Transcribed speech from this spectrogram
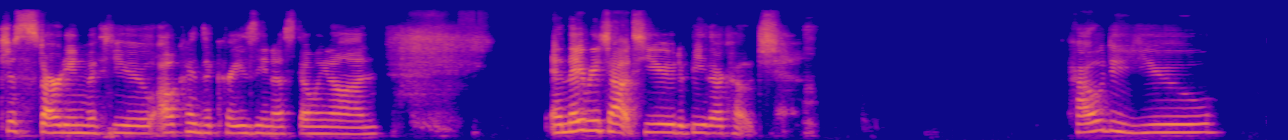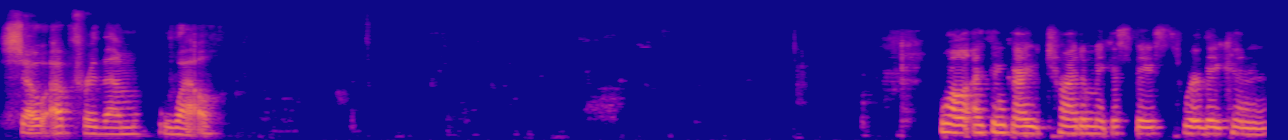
just starting with you, all kinds of craziness going on. And they reach out to you to be their coach. How do you show up for them well? Well, I think I try to make a space where they can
